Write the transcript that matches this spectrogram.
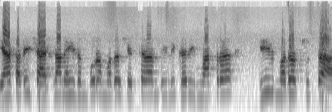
यासाठी शासनाने ही संपूर्ण मदत शेतकऱ्यांना दिली खरी. मात्र ही मदत सुद्धा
